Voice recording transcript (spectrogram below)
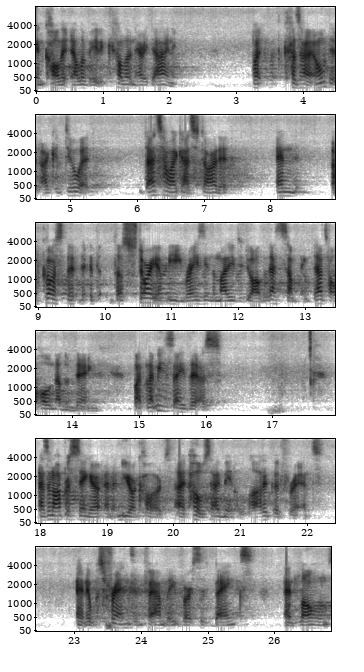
and call it elevated culinary dining. But because I owned it, I could do it. That's how I got started. And of course, the, the, the story of me raising the money to do all that, that's something, that's a whole other mm-hmm. thing. But let me say this as an opera singer and a New York host, I made a lot of good friends. And it was friends and family versus banks and loans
